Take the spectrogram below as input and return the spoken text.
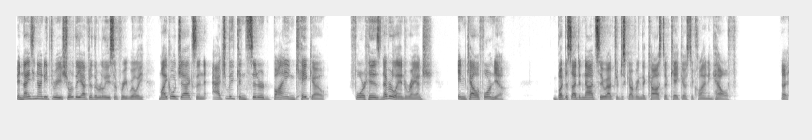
In 1993, shortly after the release of Free Willy, Michael Jackson actually considered buying Keiko for his Neverland Ranch in California, but decided not to after discovering the cost of Keiko's declining health. I,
